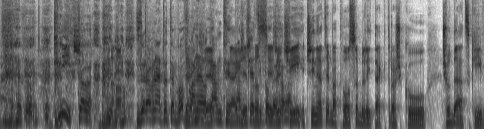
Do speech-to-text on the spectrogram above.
Nič. Čo? No. Zrovna toto vo flanelkám, takže, tam takže všetci proste, že či, či na teba pôsobili tak trošku čudácky e,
